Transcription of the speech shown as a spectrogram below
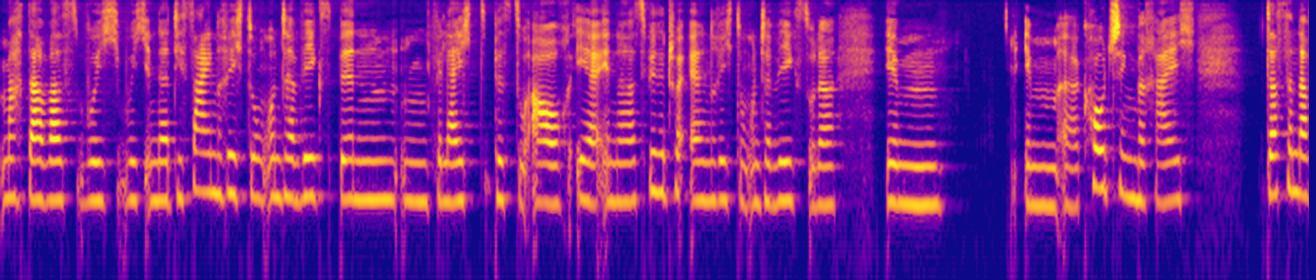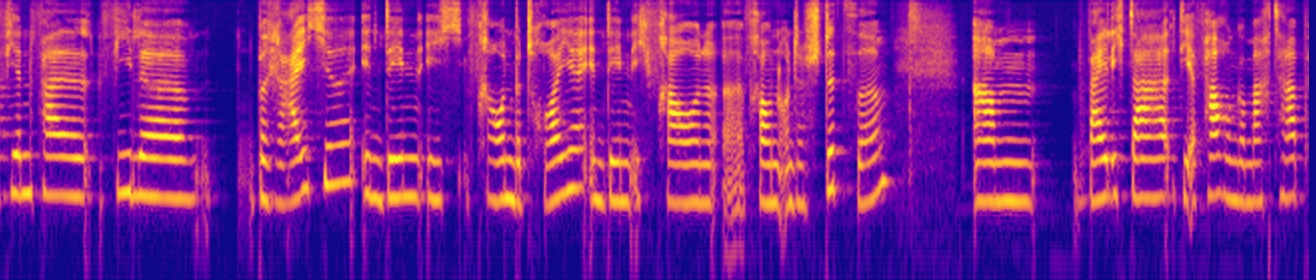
mache da was, wo ich, wo ich in der Designrichtung unterwegs bin. Hm, vielleicht bist du auch eher in einer spirituellen Richtung unterwegs oder im, im äh, Coaching-Bereich. Das sind auf jeden Fall viele Bereiche, in denen ich Frauen betreue, in denen ich Frauen, äh, Frauen unterstütze ähm, weil ich da die Erfahrung gemacht habe,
